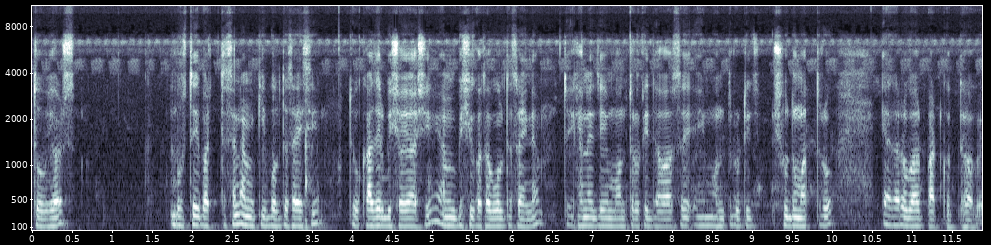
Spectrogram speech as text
তো ভিউয়ার্স বুঝতেই পারতেছেন আমি কি বলতে চাইছি। তো কাজের বিষয়ে আসি, আমি বেশি কথা বলতে চাই না। তো এখানে যে মন্ত্রটি দেওয়া আছে, এই মন্ত্রটি শুধুমাত্র এগারো বার পাঠ করতে হবে।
